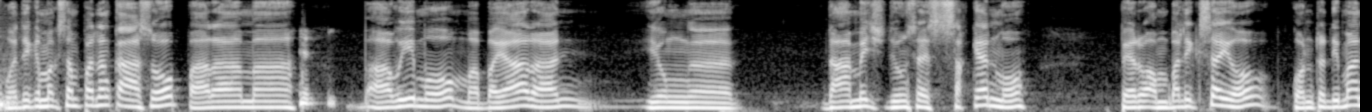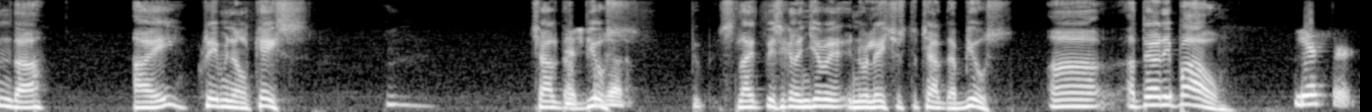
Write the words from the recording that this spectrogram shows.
Pwede ka magsampa ng kaso para mabawi mo, mabayaran yung ah, damage doon sa sasakyan mo pero ang balik sa'yo, kontrademanda, ay criminal case. Child Yes, abuse. sir. P- Slight physical injury in relation to child abuse. Ah, Attorney Pao, Yes, sir.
